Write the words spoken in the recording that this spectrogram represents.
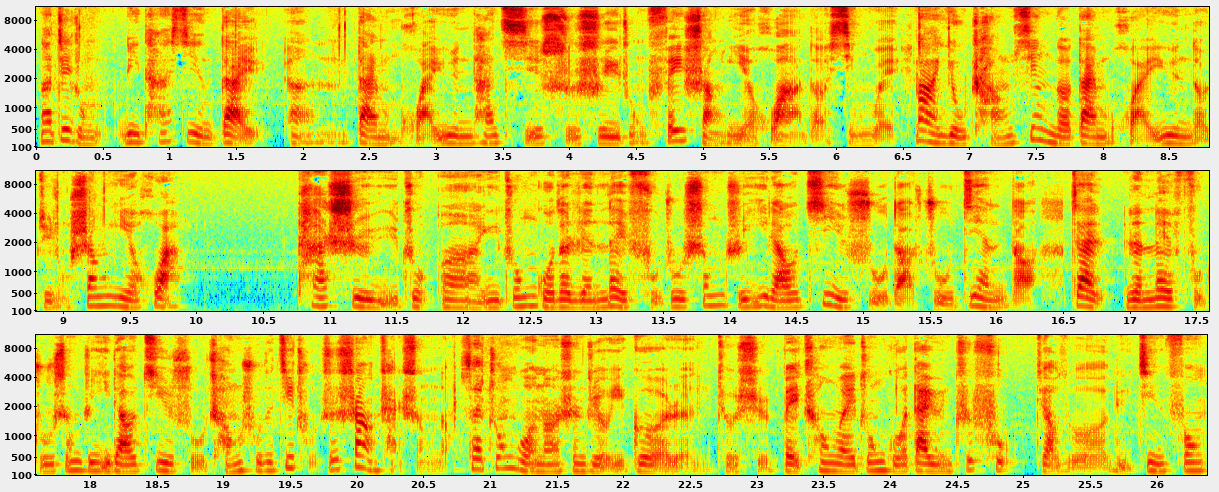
那这种利他性代嗯代母怀孕，它其实是一种非商业化的行为。那有偿性的代母怀孕的这种商业化。它是与中呃与中国的人类辅助生殖医疗技术的逐渐的在人类辅助生殖医疗技术成熟的基础之上产生的。在中国呢，甚至有一个人就是被称为中国代孕之父，叫做吕晋峰。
